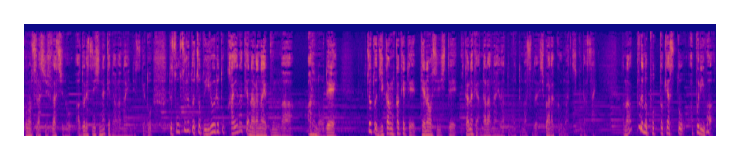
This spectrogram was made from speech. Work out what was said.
このスラッシュスラッシュのアドレスにしなきゃならないんですけど、で、そうするとちょっといろいろと変えなきゃならない分があるので、ちょっと時間かけて手直ししていかなきゃならないなと思ってますので、しばらくお待ちください。あの、Apple のポッドキャストアプリは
